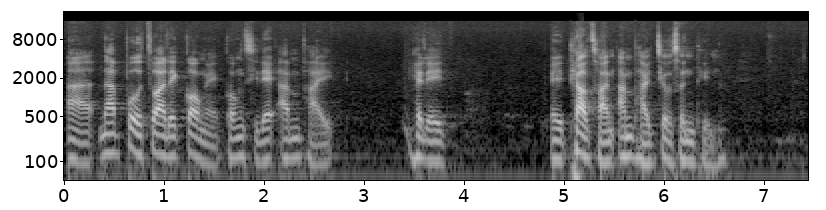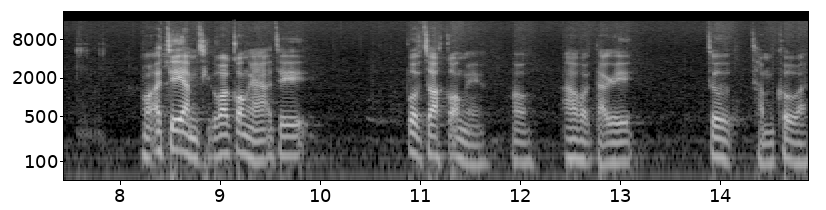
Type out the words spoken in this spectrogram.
啊，那报纸咧讲诶，讲是咧安排迄个诶跳船安排救生艇。哦，啊，这也毋是我讲诶，啊，这报纸讲诶，哦，啊，互逐个做参考啊。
